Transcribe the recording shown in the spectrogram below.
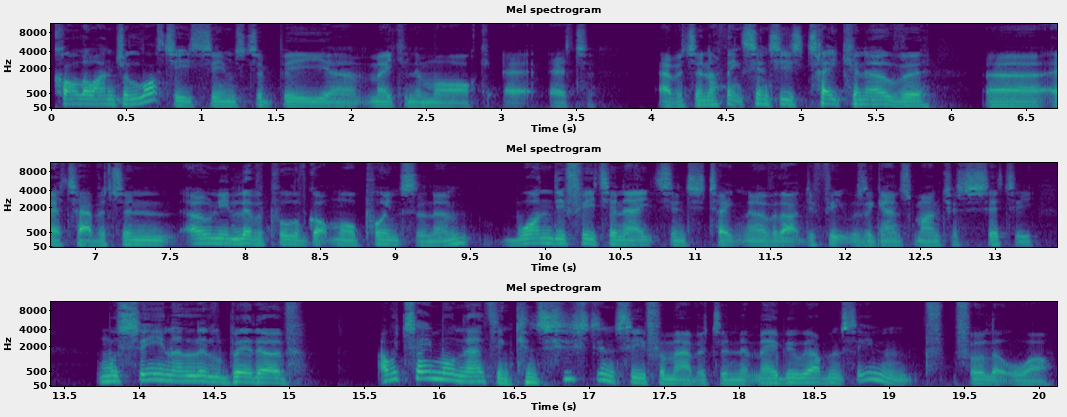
Carlo Ancelotti seems to be uh, making a mark at, at, Everton. I think since he's taken over uh, at Everton, only Liverpool have got more points than him. One defeat in eight since he's taken over. That defeat was against Manchester City. And we're seeing a little bit of I would say more than anything, consistency from Everton that maybe we haven't seen f- for a little while.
